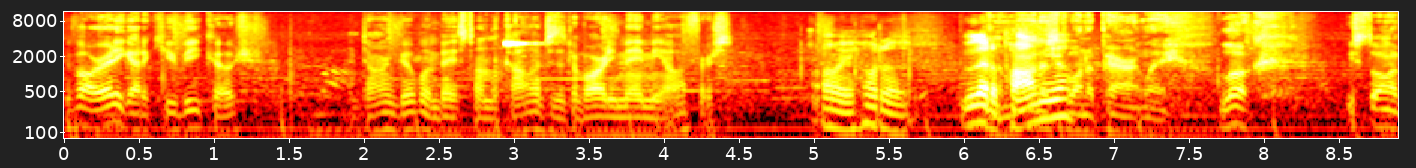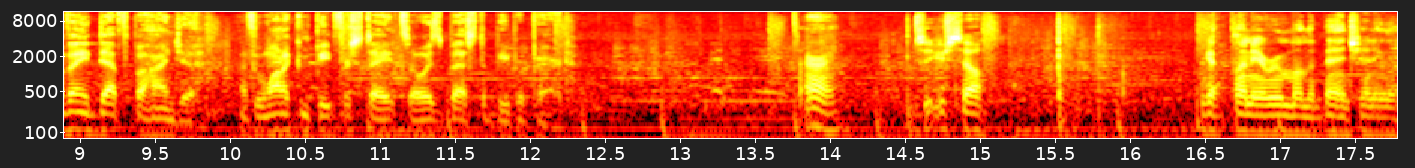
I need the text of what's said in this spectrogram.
We've already got a QB coach. A darn good one based on the colleges that have already made me offers. Oh wait, hold up. We got a An palm honest you? one, apparently. Look, we still don't have any depth behind you. If you want to compete for state, it's always best to be prepared. All right, suit yourself. You got plenty of room on the bench anyways.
